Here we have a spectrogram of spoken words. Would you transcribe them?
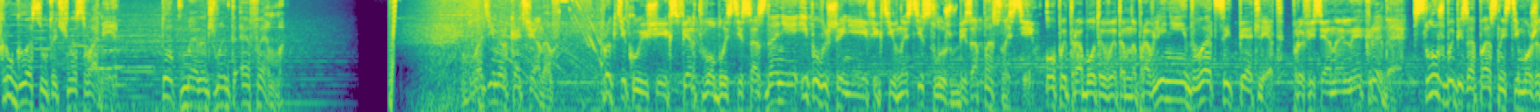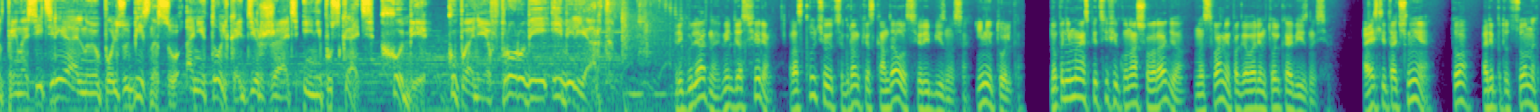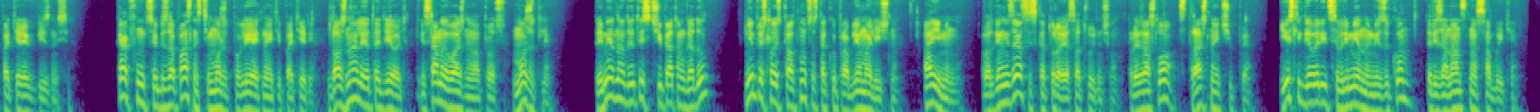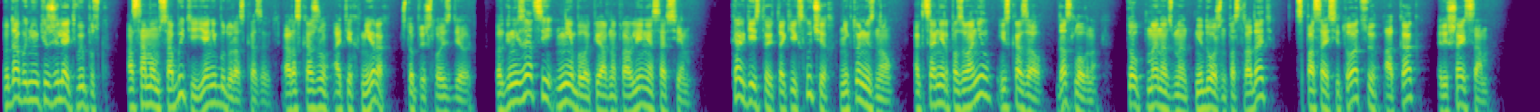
круглосуточно с вами. Топ-менеджмент FM. Владимир Качанов. Практикующий эксперт в области создания и повышения эффективности служб безопасности. Опыт работы в этом направлении 25 лет. Профессиональная кредо. Служба безопасности может приносить реальную пользу бизнесу, а не только держать и не пускать. Хобби. Купание в проруби и бильярд. Регулярно в медиасфере раскручиваются громкие скандалы в сфере бизнеса, и не только. Но понимая специфику нашего радио, мы с вами поговорим только о бизнесе. А если точнее, то о репутационных потерях в бизнесе. Как функция безопасности может повлиять на эти потери? Должна ли это делать? И самый важный вопрос – может ли? Примерно в 2005 году мне пришлось столкнуться с такой проблемой лично. А именно, в организации, с которой я сотрудничал, произошло страшное ЧП. Если говорить современным языком, это резонансное событие. Но дабы не утяжелять выпуск о самом событии, я не буду рассказывать, а расскажу о тех мерах, что пришлось сделать. В организации не было пиар-направления совсем. Как действовать в таких случаях, никто не знал. Акционер позвонил и сказал, дословно, топ-менеджмент не должен пострадать, спасай ситуацию, а как, решай сам.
